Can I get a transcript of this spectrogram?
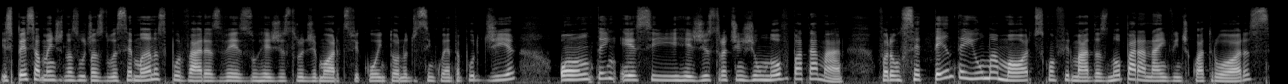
especialmente nas últimas duas semanas, por várias vezes o registro de mortes ficou em torno de 50 por dia. Ontem, esse registro atingiu um novo patamar. Foram 71 mortes confirmadas no Paraná em 24 horas.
